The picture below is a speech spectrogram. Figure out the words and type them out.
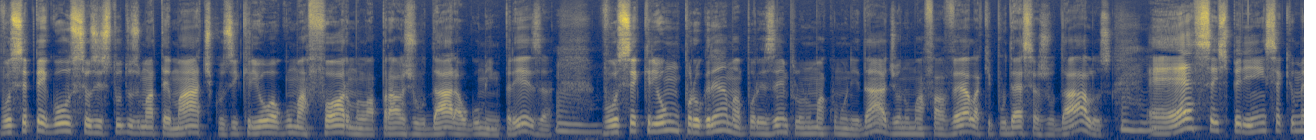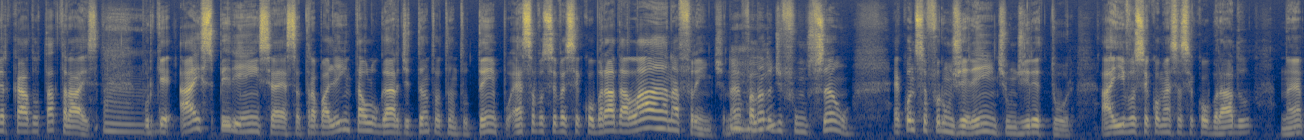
você pegou os seus estudos matemáticos e criou alguma fórmula para ajudar alguma empresa? Hum. Você criou um programa, por exemplo, numa comunidade ou numa favela que pudesse ajudá-los? Uhum. É essa experiência que o mercado está atrás. Uhum. Porque a experiência essa, trabalhei em tal lugar de tanto a tanto tempo, essa você vai ser cobrada lá na frente. Né? Uhum. Falando de função, é quando você for um gerente, um diretor. Aí você começa a ser cobrado né,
